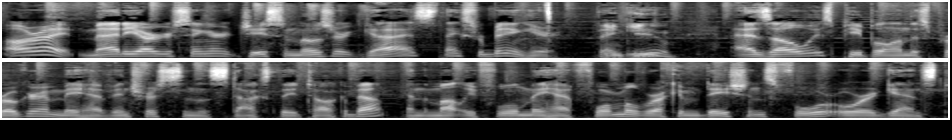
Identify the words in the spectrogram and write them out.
All right, Maddie Argersinger, Jason Moser, guys, thanks for being here. Thank, Thank you. you. As always, people on this program may have interests in the stocks they talk about, and the Motley Fool may have formal recommendations for or against.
